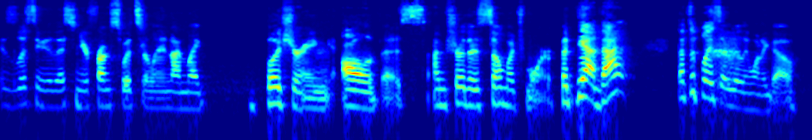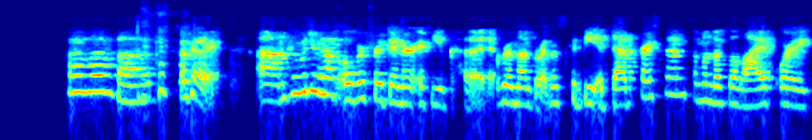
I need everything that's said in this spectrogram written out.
is listening to this and you're from Switzerland. I'm like butchering all of this. I'm sure there's so much more. But yeah, that that's a place I really want to go. I love that. okay. Um, who would you have over for dinner if you could? Remember, this could be a dead person, someone that's alive, or a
